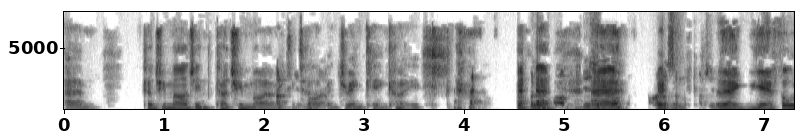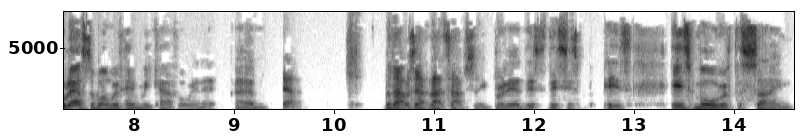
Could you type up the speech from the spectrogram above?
Um, country margin, country mile. you can tell I've been drinking, can't you? uh, yeah, Fallout's the one with Henry Cavill in it. Um, yeah but that was that's absolutely brilliant. This this is is is more of the same.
